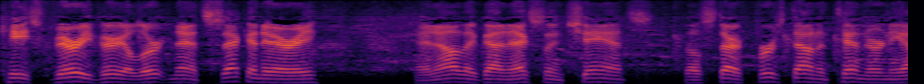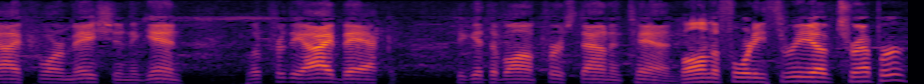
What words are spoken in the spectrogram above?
Case very, very alert in that secondary. And now they've got an excellent chance They'll start first down and 10. They're in the I formation. Again, look for the I back to get the ball on first down and 10. Ball in the 43 of Tremper.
